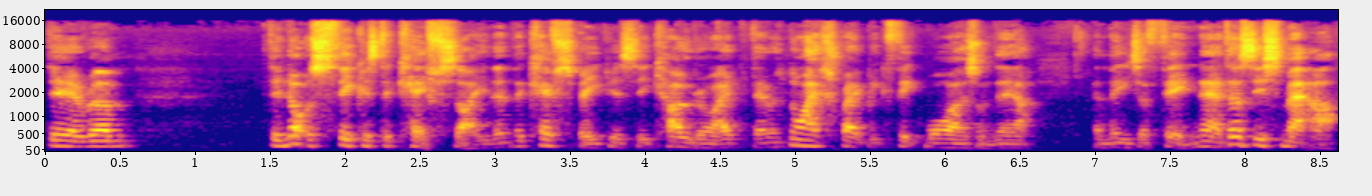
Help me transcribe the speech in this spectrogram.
They're um, they're not as thick as the KEF say. The, the KEF speakers, the Coda 8, there are nice, great big thick wires on there, and these are thin. Now, does this matter?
